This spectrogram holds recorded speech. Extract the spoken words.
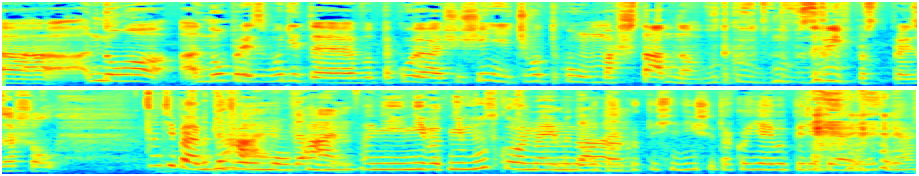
А, но оно производит э, вот такое ощущение чего-то такого масштабного, вот такой вот, ну, взрыв просто произошел. Ну, типа битва Да, умов. да. Они не вот не мускулами, а именно Да. вот так вот ты сидишь и такой, я его переиграю, нет, я.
